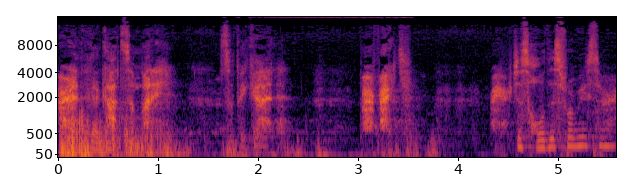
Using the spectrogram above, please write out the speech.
right, I think I got somebody. This will be good. Perfect. Right here. Just hold this for me, sir.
